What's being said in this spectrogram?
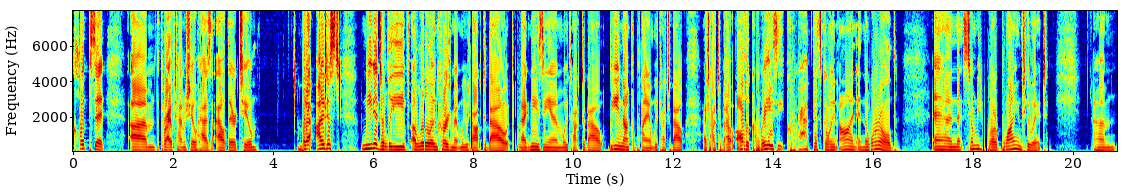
clips that um, the Thrive Time show has out there too but I, just needed to leave a little encouragement. We talked about magnesium. We talked about being non-compliant. We talked about I talked about all the crazy crap that's going on in the world, and so many people are blind to it. Um,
